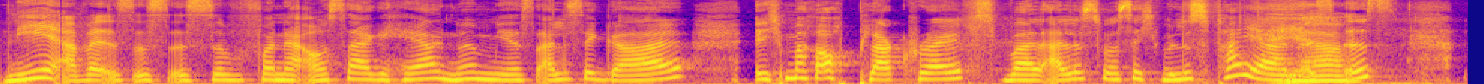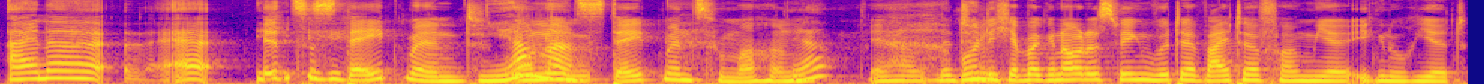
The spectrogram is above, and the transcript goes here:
Nee, aber es ist, ist so von der Aussage her, ne, mir ist alles egal. Ich mache auch Plug Raves, weil alles, was ich will, ist feiern. Ja. Es ist eine. Äh, It's a statement, Ja, Mann. ein Statement zu machen. Ja. ja natürlich, aber genau deswegen wird er weiter von mir ignoriert.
